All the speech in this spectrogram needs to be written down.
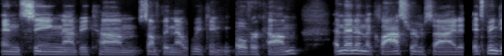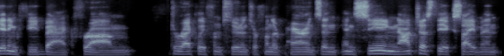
and seeing that become something that we can overcome. And then in the classroom side it's been getting feedback from directly from students or from their parents and, and seeing not just the excitement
